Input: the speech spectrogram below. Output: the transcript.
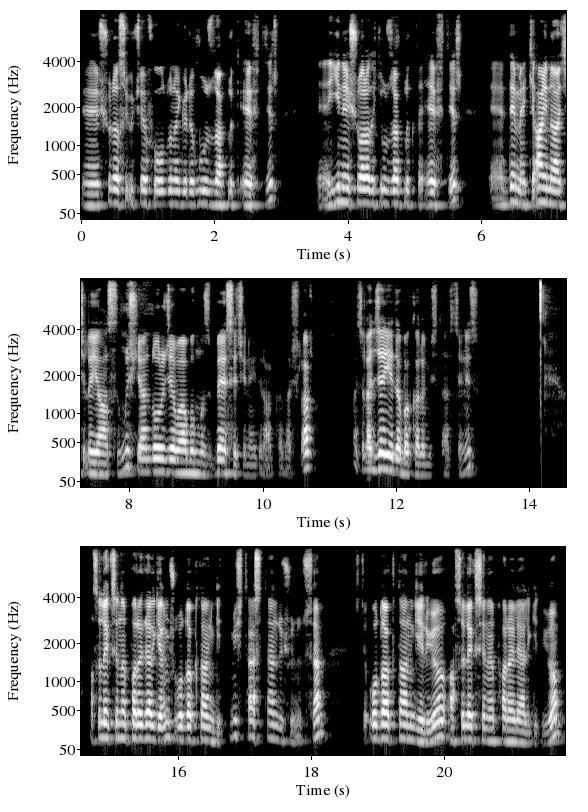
E, şurası 3F olduğuna göre bu uzaklık F'tir. E, yine şu aradaki uzaklık da F'tir. E, demek ki aynı açıyla yansımış. Yani doğru cevabımız B seçeneğidir arkadaşlar. Mesela C'ye de bakalım isterseniz. Asıl eksene paralel gelmiş odaktan gitmiş. Tersten düşünürsem işte odaktan geliyor. Asıl eksene paralel gidiyor.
